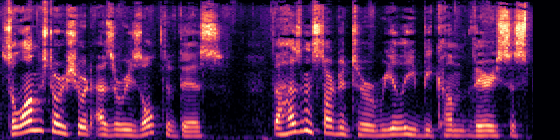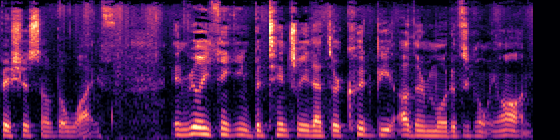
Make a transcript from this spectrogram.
So, long story short, as a result of this, the husband started to really become very suspicious of the wife and really thinking potentially that there could be other motives going on.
